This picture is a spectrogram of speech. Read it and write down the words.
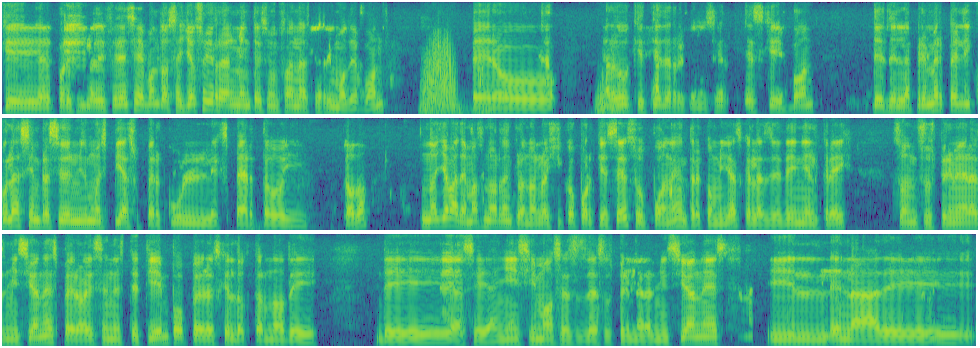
Que, por ejemplo, la diferencia de Bond, o sea, yo soy realmente un fan acérrimo de Bond, pero algo que tiene de reconocer es que Bond, desde la primera película, siempre ha sido el mismo espía super cool, experto y todo. No lleva además un orden cronológico porque se supone, entre comillas, que las de Daniel Craig son sus primeras misiones, pero es en este tiempo, pero es que el Doctor No de, de hace añísimos es de sus primeras misiones y en la de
